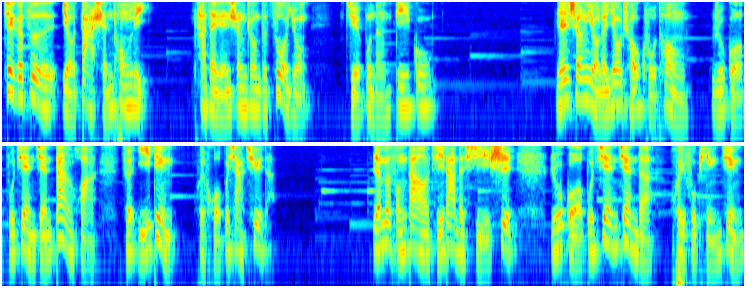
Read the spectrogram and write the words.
这个字有大神通力，它在人生中的作用绝不能低估。人生有了忧愁苦痛，如果不渐渐淡化，则一定会活不下去的。人们逢到极大的喜事，如果不渐渐的恢复平静，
